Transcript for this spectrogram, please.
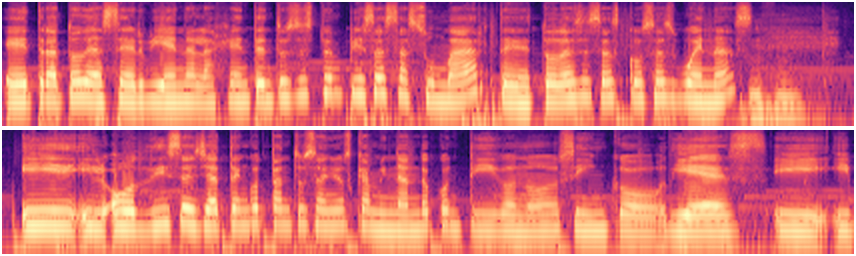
eh, trato de hacer bien a la gente. Entonces tú empiezas a sumarte todas esas cosas buenas. Y, o dices, ya tengo tantos años caminando contigo, ¿no? Cinco, diez, y, y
